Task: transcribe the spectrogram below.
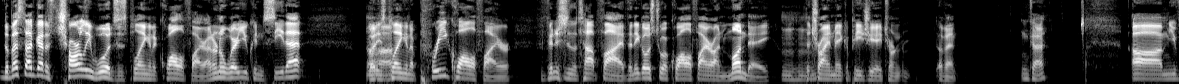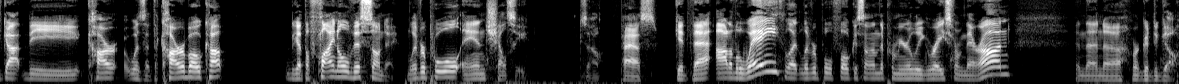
the best I've got is Charlie Woods is playing in a qualifier. I don't know where you can see that, but he's Uh-huh. playing in a pre-qualifier. He finishes in the top five. Then he goes to a qualifier on Monday Mm-hmm. to try and make a PGA tournament event. Okay. Um, you've got the car. Was it the Carabao Cup? We got the final this Sunday, Liverpool and Chelsea. So Pass. get that out of the way. Let Liverpool focus on the Premier League race from there on, and then uh, we're good to go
